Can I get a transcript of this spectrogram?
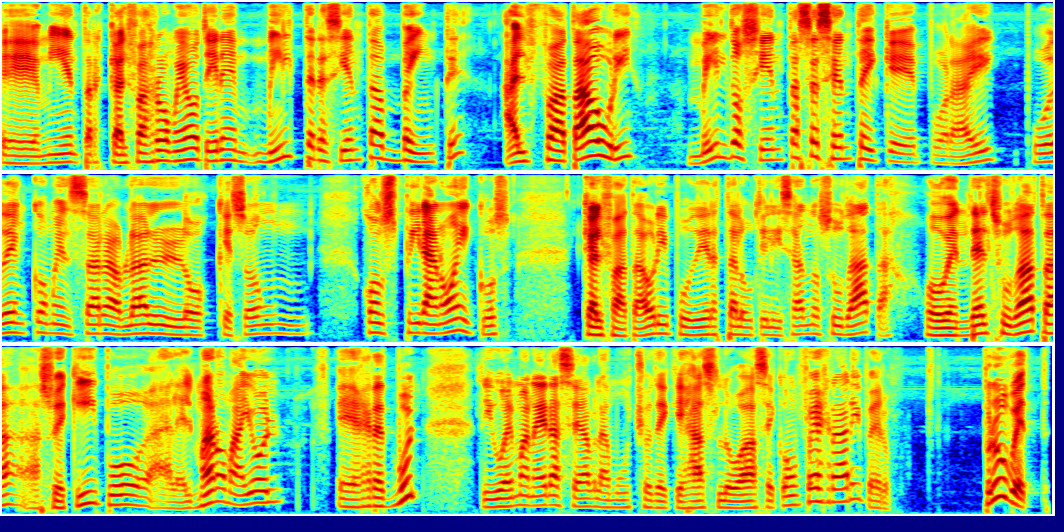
eh, mientras que Alfa Romeo tiene 1320, Alfa Tauri 1260 y que por ahí pueden comenzar a hablar los que son conspiranoicos que Alfa Tauri pudiera estar utilizando su data o vender su data a su equipo, al hermano mayor eh, Red Bull. De igual manera se habla mucho de que Haas lo hace con Ferrari, pero prove it,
